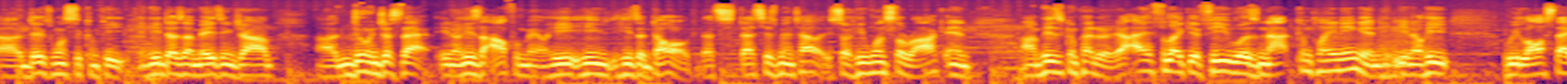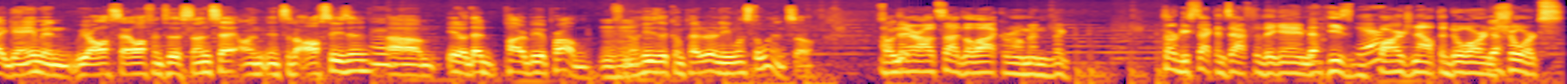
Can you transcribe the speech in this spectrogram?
Uh, Diggs wants to compete, and he does an amazing job uh, doing just that. You know, he's the alpha male. He, he he's a dog. That's that's his mentality. So he wants to rock, and um, he's a competitor. I feel like if he was not complaining, and you know he. We lost that game and we all sail off into the sunset on, into the offseason. Um, you know, that'd probably be a problem. You know, he's a competitor and he wants to win. So, it's all I'm good. there outside the locker room, and like 30 seconds after the game, Yeah. he's Yeah. barging out the door in Yeah. shorts.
